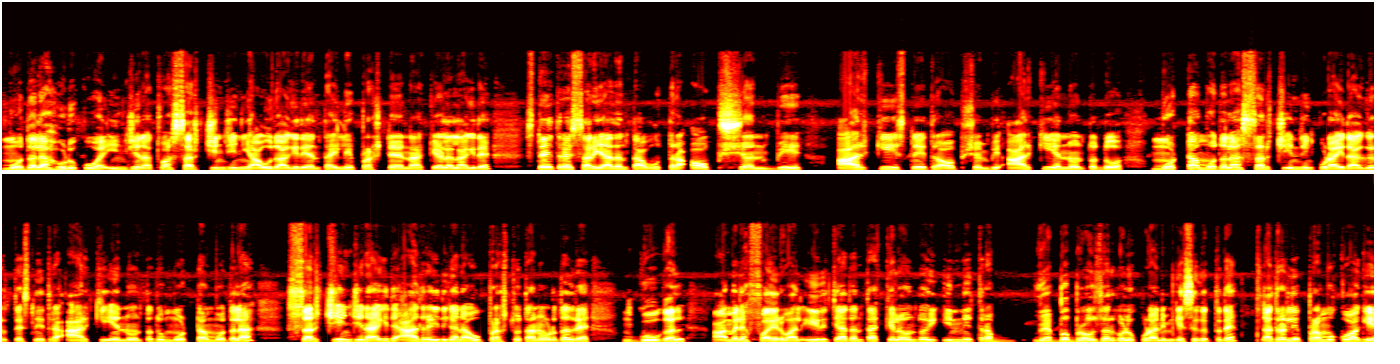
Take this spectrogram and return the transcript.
ಮೊದಲ ಹುಡುಕುವ ಇಂಜಿನ್ ಅಥವಾ ಸರ್ಚ್ ಇಂಜಿನ್ ಯಾವುದಾಗಿದೆ ಅಂತ ಇಲ್ಲಿ ಪ್ರಶ್ನೆಯನ್ನು ಕೇಳಲಾಗಿದೆ. ಸ್ನೇಹಿತರೆ ಸರಿಯಾದಂಥ ಉತ್ತರ ಆಪ್ಷನ್ ಬಿ ಆರ್ಕಿ ಸ್ನೇಹಿತರ ಆಪ್ಷನ್ ಬಿ ಆರ್ಕಿ ಎನ್ನುವಂಥದ್ದು ಮೊಟ್ಟ ಮೊದಲ ಸರ್ಚ್ ಇಂಜಿನ್ ಕೂಡ ಇದಾಗಿರುತ್ತೆ ಸ್ನೇಹಿತರೆ. ಆರ್ಕಿ ಎನ್ನುವಂಥದ್ದು ಮೊಟ್ಟ ಮೊದಲ ಸರ್ಚ್ ಇಂಜಿನ್ ಆಗಿದೆ. ಆದರೆ ಇದೀಗ ನಾವು ಪ್ರಸ್ತುತ ನೋಡೋದಾದರೆ ಗೂಗಲ್ ಆಮೇಲೆ ಫೈರ್ವಾಲ್ ಈ ರೀತಿಯಾದಂಥ ಕೆಲವೊಂದು ಇನ್ನಿತರ ವೆಬ್ ಬ್ರೌಸರ್ಗಳು ಕೂಡ ನಿಮಗೆ ಸಿಗುತ್ತದೆ. ಅದರಲ್ಲಿ ಪ್ರಮುಖವಾಗಿ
